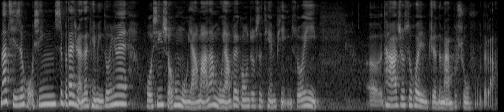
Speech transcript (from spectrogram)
那其实火星是不太喜欢在天秤座，因为火星守护母羊嘛，那母羊对宫就是天平，所以呃，他就是会觉得蛮不舒服的啦。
